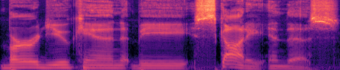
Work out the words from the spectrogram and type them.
Bird, you can be Scotty in this.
